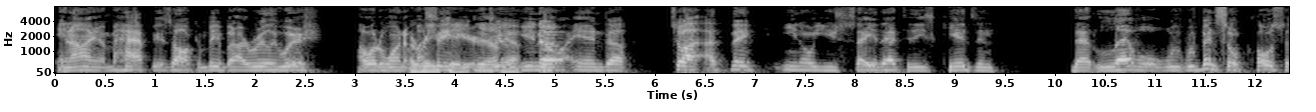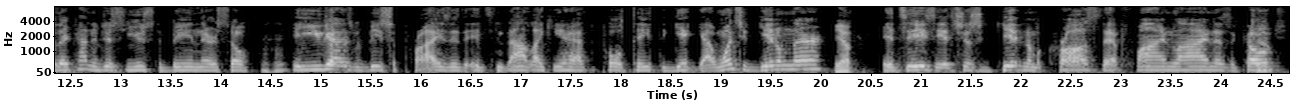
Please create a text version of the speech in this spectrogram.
and I am happy as all can be. But I really wish I would have won it A my senior year Yeah. too. Yeah. You know, and uh, so I, I think you know you say that to these kids and that level. We, we've been so close, so they're kind of just used to being there. So Mhm. you guys would be surprised. It, it's not like you have to pull teeth to get guy. Once you get them there, Yep. it's easy. It's just getting them across that fine line as a coach,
